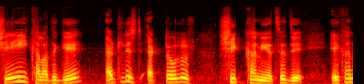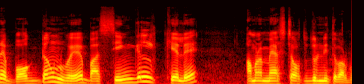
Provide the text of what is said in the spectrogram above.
সেই খেলা থেকে অ্যাটলিস্ট একটা হলো শিক্ষা নিয়েছে যে এখানে বকডাউন হয়ে বা সিঙ্গেল খেলে আমরা ম্যাচটা অতদূর নিতে পারব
